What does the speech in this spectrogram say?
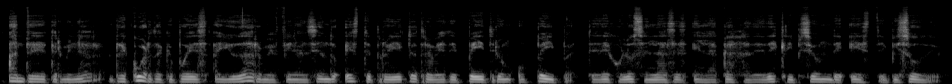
Antes de terminar, recuerda que puedes ayudarme financiando este proyecto a través de Patreon o PayPal. Te dejo los enlaces en la caja de descripción de este episodio.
